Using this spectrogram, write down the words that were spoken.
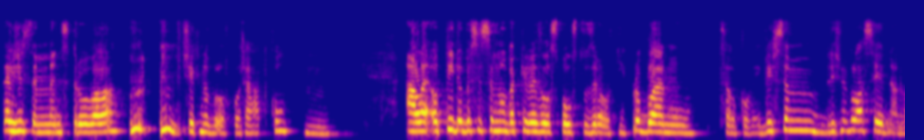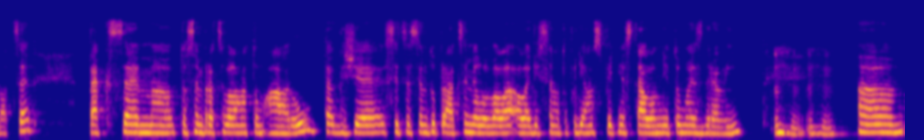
takže jsem menstruovala, všechno bylo v pořádku, Hmm. Ale od té doby si se mnou taky vezlo spoustu zdravotních problémů celkově. Když, jsem, když mi byla asi 21, tak jsem, to jsem pracovala na tom áru, takže sice jsem tu práci milovala, ale když se na to podívám zpětně, stálo mě to moje zdraví. Mhm. Um,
